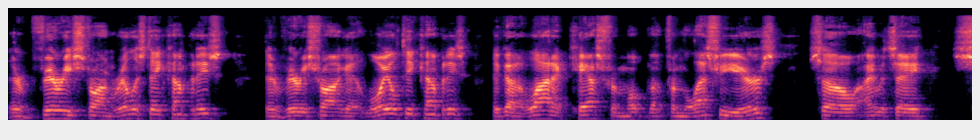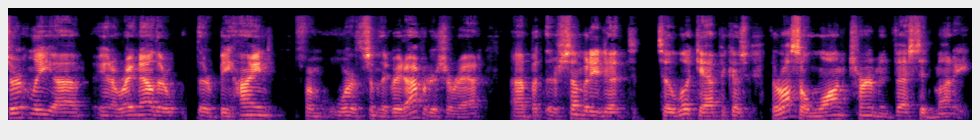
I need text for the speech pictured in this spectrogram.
they're very strong real estate companies. They're very strong at loyalty companies. They've got a lot of cash from from the last few years. So I would say certainly, uh, you know, right now they're they're behind from where some of the great operators are at. Uh, but there's somebody to, to, to look at because they're also long-term invested money.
